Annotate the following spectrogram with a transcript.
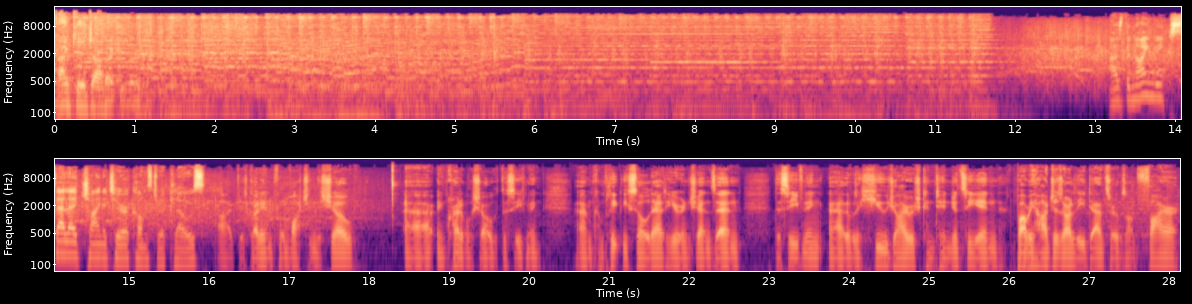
Thank you, John. Thank you very much. As the nine week sellout China tour comes to a close, I've just got in from watching the show. Uh, incredible show this evening. Um, completely sold out here in Shenzhen this evening. Uh, there was a huge Irish contingency in. Bobby Hodges, our lead dancer, was on fire.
